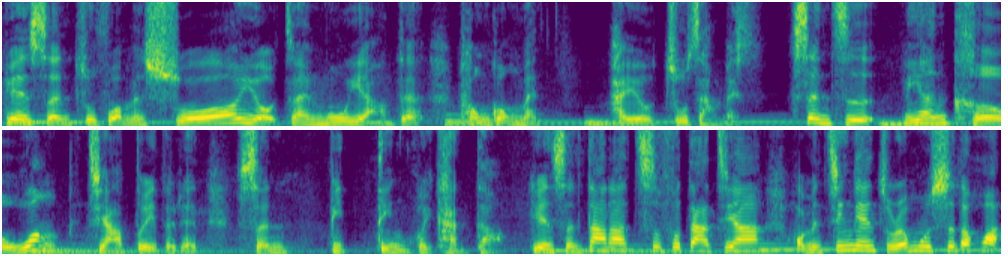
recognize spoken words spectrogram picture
愿神祝福我们所有在牧养的童工们，还有组长们，甚至你很渴望加队的人，神必定会看到。愿神大大赐福大家。我们今天主任牧师的话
